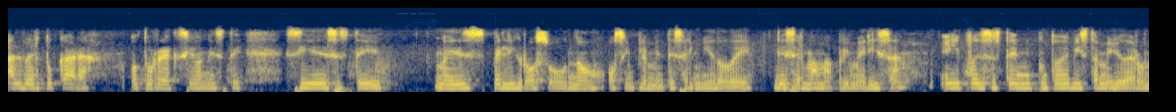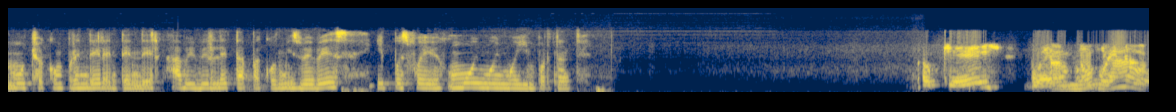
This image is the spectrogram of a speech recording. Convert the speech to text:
al ver tu cara o tu reacción, este, si es este es peligroso o no, o simplemente es el miedo de, de, ser mamá primeriza. Y pues este, en mi punto de vista me ayudaron mucho a comprender, a entender, a vivir la etapa con mis bebés y pues fue muy, muy, muy importante. Ok, bueno. Ah, no, pues, bueno.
